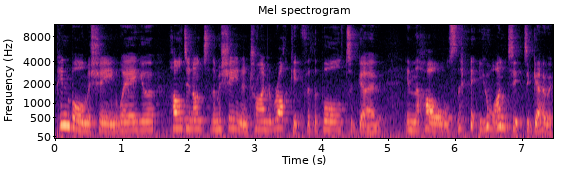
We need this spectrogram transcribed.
pinball machine where you're holding onto the machine and trying to rock it for the ball to go in the holes that you want it to go in.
